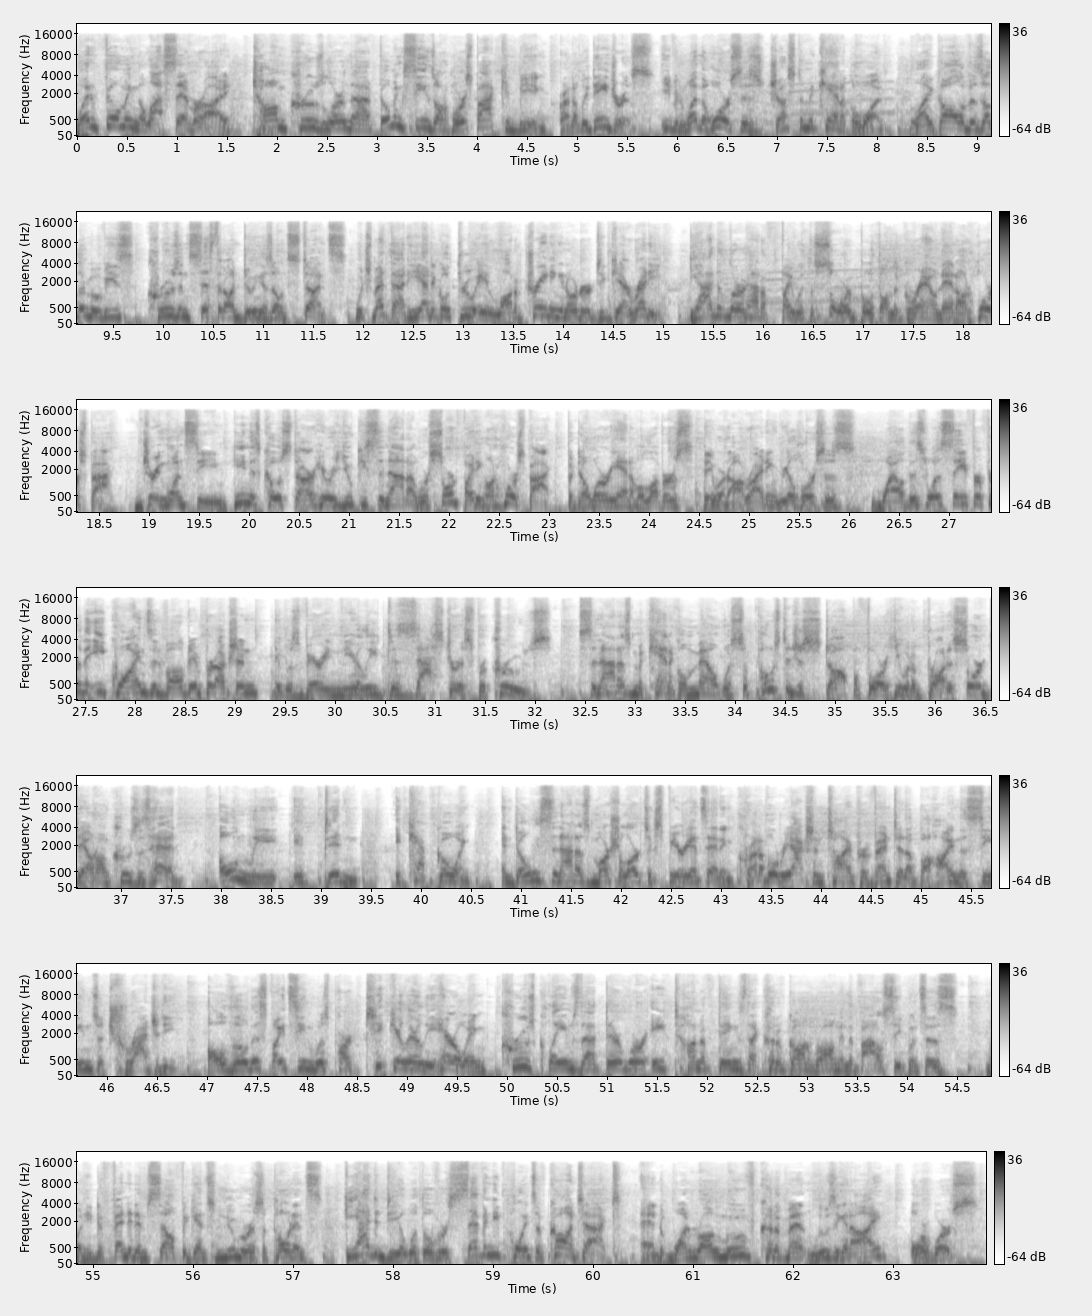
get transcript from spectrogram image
When filming The Last Samurai, Tom Cruise learned that filming scenes on horseback can be incredibly dangerous, even when the horse is just a mechanical one. Like all of his other movies, Cruise insisted on doing his own stunts, which meant that he had to go through a lot of training in order to get ready. He had to learn how to fight with the sword both on the ground and on horseback. During one scene, he and his co-star Hiroyuki Sanada were sword fighting on horseback, but don't worry animal lovers, they were not riding real horses. While this was safer for the equines involved in production, it was very nearly disastrous for Cruise. Sanada's mechanical mount was supposed to just stop before he would have brought his sword down on Cruise's head. Only it didn't. It kept going, and only Sanada's martial arts experience and incredible reaction time prevented a behind the scenes tragedy. Although this fight scene was particularly harrowing, Cruise claims that there were a ton of things that could have gone wrong in the battle sequences. When he defended himself against numerous opponents, he had to deal with over 70 points of contact, and one wrong move could have meant losing an eye or worse.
